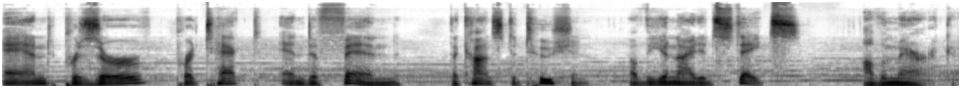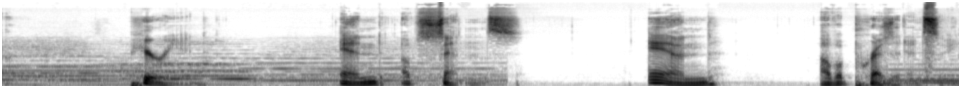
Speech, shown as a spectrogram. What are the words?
and preserve, protect, and defend the Constitution of the United States of America. Period. End of sentence. End of a presidency.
